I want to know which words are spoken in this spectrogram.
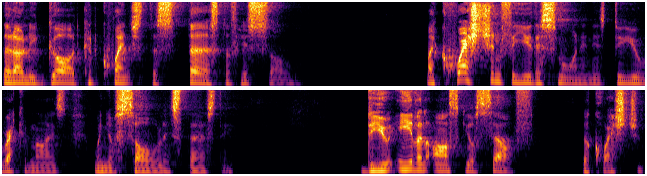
that only God could quench the thirst of his soul. My question for you this morning is Do you recognize when your soul is thirsty? Do you even ask yourself the question?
